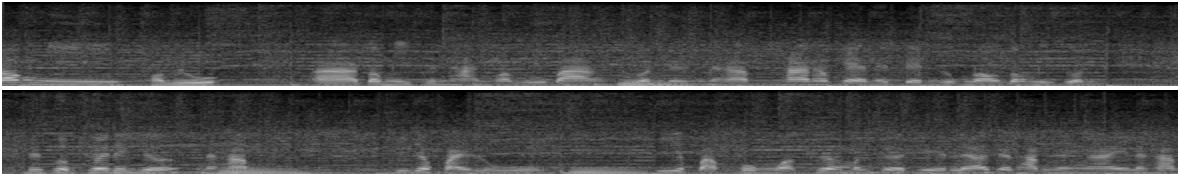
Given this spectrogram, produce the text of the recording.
ต้องมีความรู้ อ่าต้องมีพื้นฐานความรู้บ้างอืม ส่วนหนึ่งนะครับ ถ้าเท่าแก่ไม่เป็นลูกน้องต้องมีส่วนเป็นส่วนช่วยได้เยอะนะครับ อืม ที่จะใฝ่รู้อืมที่จะปรับปรุงว่าเครื่องมันเกิดเหตุแล้วจะทำยังไงนะครับ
